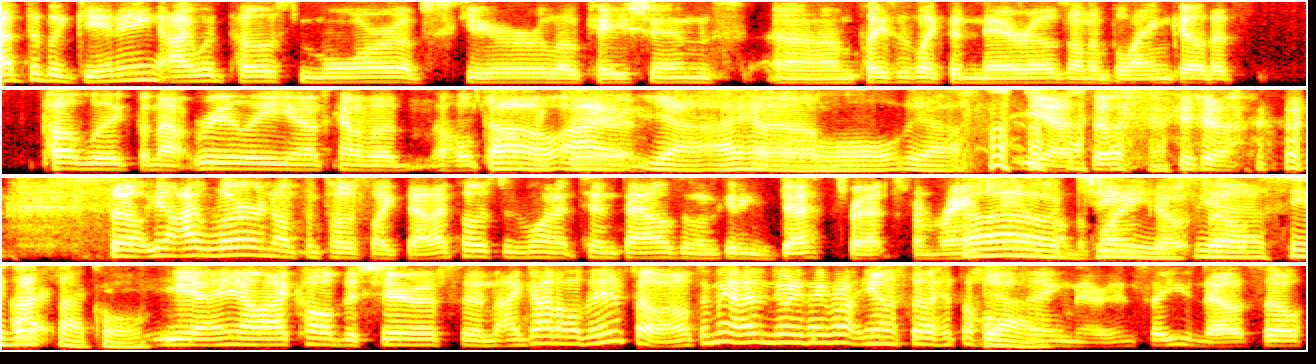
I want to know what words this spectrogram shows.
At the beginning, I would post more obscure locations, um, places like the Narrows on the Blanco. That's public, but not really. You know, it's kind of a, a whole topic. Oh, I and, yeah, I have um, a whole yeah. yeah, so yeah, so you know, I learned on some posts like that. I posted one at ten thousand, was getting death threats from ranch oh, on the geez. Blanco. So yeah, see, that's I, not cool. Yeah, you know, I called the sheriffs and I got all the info. And I was like, man, I didn't do anything wrong. You know, so I hit the whole yeah. thing there, and so you know, so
